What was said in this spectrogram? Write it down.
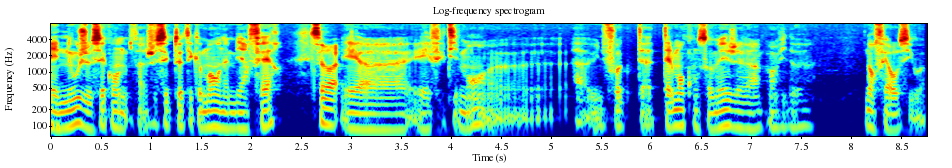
Et nous, je sais qu'on, enfin, je sais que toi t'es comment, on aime bien faire. C'est vrai. Et, euh, effectivement, euh, une fois que tu as tellement consommé, j'avais un peu envie d'en faire aussi. Ouais.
